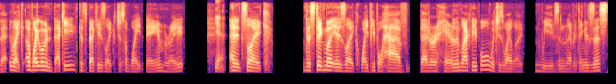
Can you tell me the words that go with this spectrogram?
Be- like a white woman Becky, because Becky's like just a white name, right? Yeah. And it's like the stigma is like white people have better hair than black people, which is why like weaves and everything exists.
